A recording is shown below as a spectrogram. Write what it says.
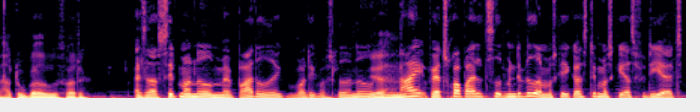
Har du været ude for det? Altså at sætte mig ned med brættet, ikke, hvor det ikke var slået ned. Ja. Nej, for jeg tror bare altid, men det ved jeg måske ikke også. Det er måske også fordi, at...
